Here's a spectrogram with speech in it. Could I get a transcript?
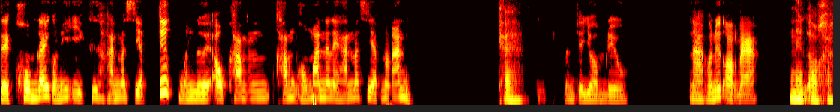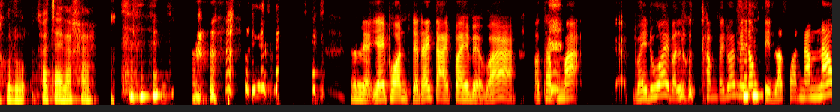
แต่คมได้กว่านี้อีกคือหันมาเสียบจึ๊กมันเลย เอาคำคำของมันนั่นแหละหันมาเสียบมัน ค่ะ มันจะยอมเร็วนะพอนึกออกนะนึกออกค่ะคุณรู้เข้าใจแล้วค่ะนั่นแหละยายพรจะได้ตายไปแบบว่า เอาธรรมะไปด้วยบรรลุธรรมไปด้วยไม่ต้องติดละครนำเน่า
